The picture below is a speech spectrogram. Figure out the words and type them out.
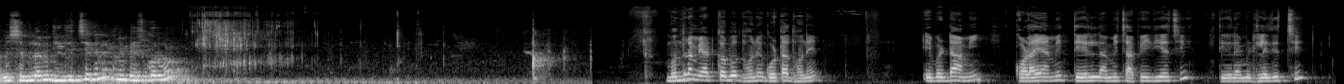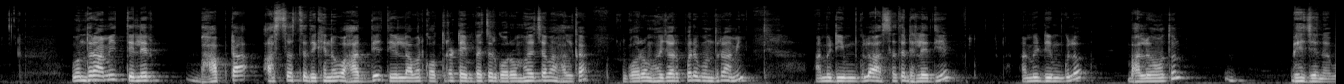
আমি সেগুলো আমি দিয়ে দিচ্ছি এখানে, আমি পেস্ট করব। বন্ধুরা, আমি অ্যাড করব ধনে, গোটা ধনে। এবারটা আমি কড়াইয়ে আমি তেল আমি চাপিয়ে দিয়েছি, তেল আমি ঢেলে দিচ্ছি। বন্ধুরা, আমি তেলের ভাবটা আস্তে আস্তে দেখে নেব হাত দিয়ে। তেল আমার কতটা টেম্পারেচার গরম হয়েছে আমার হালকা। গরম হয়ে যাওয়ার পরে বন্ধুরা, আমি আমি ডিমগুলো আস্তে আস্তে ঢেলে দিয়ে, আমি ডিমগুলো ভালো মতন ভেজে নেব।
